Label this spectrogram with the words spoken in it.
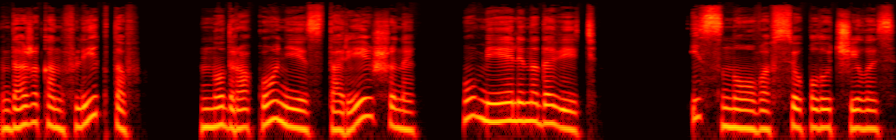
даже конфликтов, но драконьи старейшины умели надавить. И снова все получилось.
